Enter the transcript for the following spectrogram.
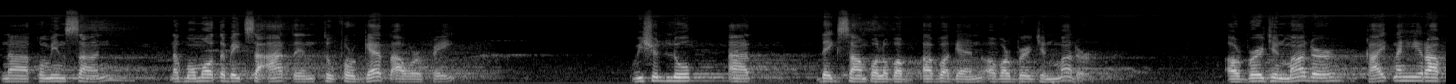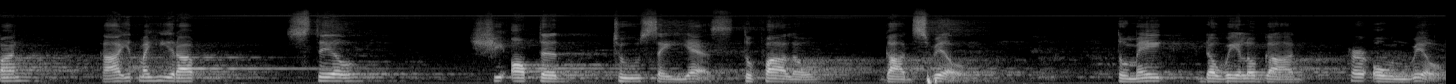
na kuminsan nagmo-motivate sa atin to forget our faith, we should look at the example of, of again of our Virgin Mother. Our Virgin Mother, kahit nahihirapan, kahit mahirap, still she opted to say yes, to follow God's will, to make the will of God her own will.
